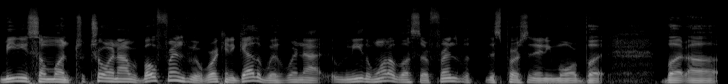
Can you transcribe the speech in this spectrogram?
meeting someone Troy and I were both friends we were working together with we're not neither one of us are friends with this person anymore but but uh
